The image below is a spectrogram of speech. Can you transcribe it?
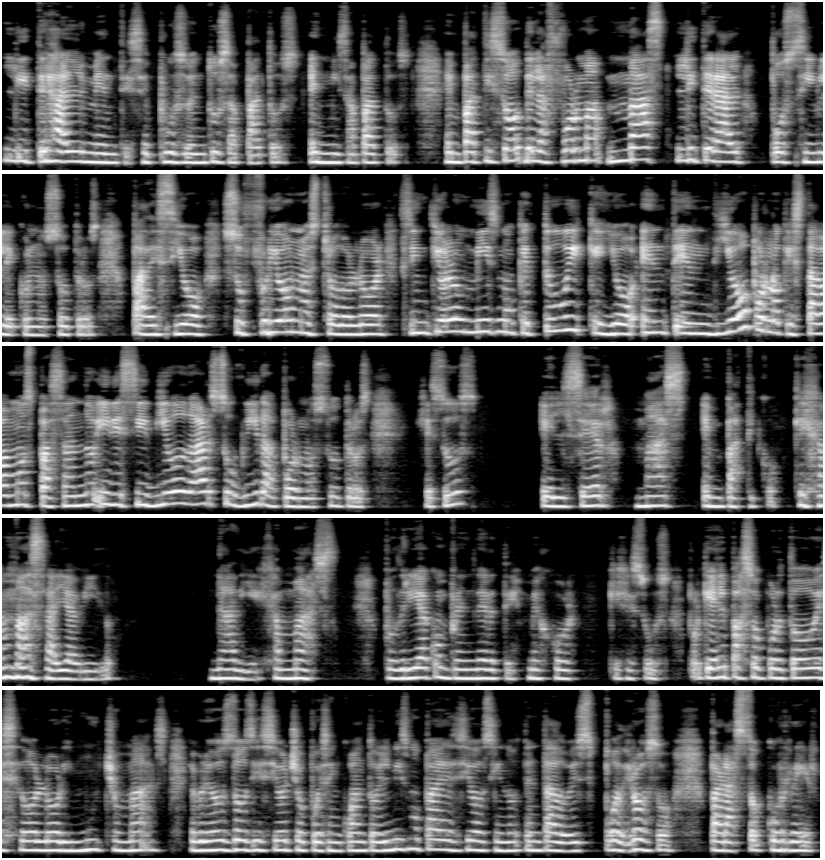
literalmente se puso en tus zapatos, en mis zapatos, empatizó de la forma más literal posible con nosotros, padeció, sufrió nuestro dolor, sintió lo mismo que tú y que yo, entendió por lo que estábamos pasando y decidió dar su vida por nosotros. Jesús, el ser más empático que jamás haya habido. Nadie jamás podría comprenderte mejor que Jesús, porque Él pasó por todo ese dolor y mucho más. Hebreos 2.18, pues en cuanto Él mismo padeció siendo tentado, es poderoso para socorrer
